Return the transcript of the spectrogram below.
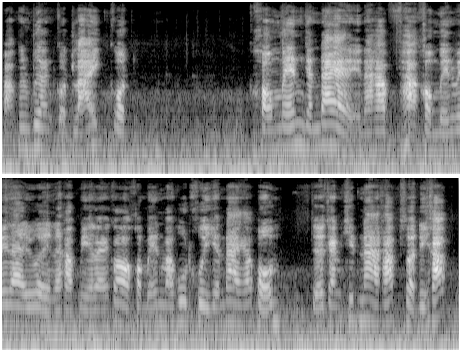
ฝากเพื่อนๆกดไลค์กดคอมเมนต์กันได้นะครับฝากคอมเมนต์ไว้ได้ด้วยนะครับ มีอะไรก็คอมเมนต์มาพูดคุยกันได้ครับ ผม เจอกันคลิปหน้าครับ สวัสดีครับ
